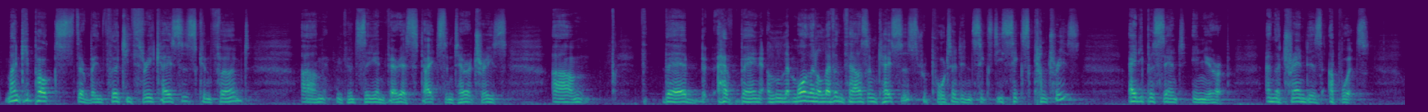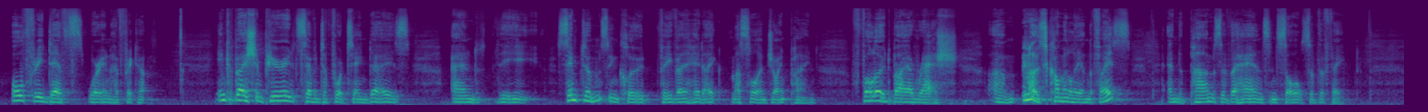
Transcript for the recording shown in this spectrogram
Monkeypox, there have been 33 cases confirmed. Um, you can see in various states and territories. Um, there have been more than 11,000 cases reported in 66 countries. 80% in Europe, and the trend is upwards. All three deaths were in Africa. Incubation period 7 to 14 days, and the symptoms include fever, headache, muscle, and joint pain, followed by a rash, um, most commonly in the face and the palms of the hands and soles of the feet.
